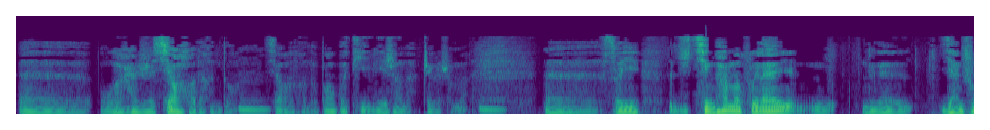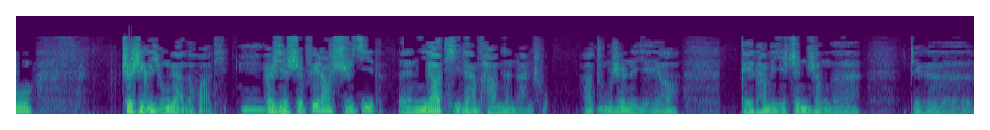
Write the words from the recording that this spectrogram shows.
呃，我还是消耗的很多，嗯，消耗很多，包括体力上的这个什么，嗯，呃，所以请他们回来那个演出，这是一个永远的话题，嗯，而且是非常实际的。呃，你要体谅他们的难处啊，同时呢，也要给他们以真诚的。这个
